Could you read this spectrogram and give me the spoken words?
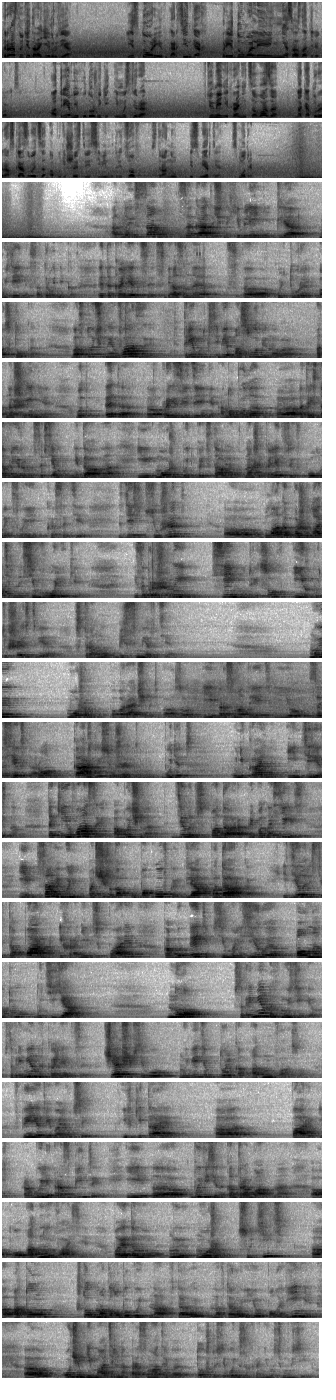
Здравствуйте, дорогие друзья! Истории в картинках придумали не создатели комиксов, а древние художники и мастера. В Тюмени хранится ваза, на которой рассказывается о путешествии семи мудрецов в страну бессмертия. Смотрим. Одно из самых загадочных явлений для музейных сотрудников – это коллекция, связанная с э, культурой Востока. Восточные вазы требуют к себе особенного отношения. Вот это э, произведение, оно было э, отреставрировано совсем недавно и может быть представлено в нашей коллекции в полной своей красоте. Здесь сюжет э, благопожелательной символики – изображены семь мудрецов и их путешествие в страну бессмертия. Мы можем поворачивать вазу и рассмотреть ее со всех сторон. Каждый сюжет будет уникальным и интересным. Такие вазы обычно делались в подарок, преподносились и сами были почти что как упаковкой для подарка. И делались всегда парно и хранились в паре, как бы этим символизируя полноту бытия. Но в современных музеях, в современных коллекциях чаще всего мы видим только одну вазу. В период революции и в Китае э, пары были разбиты и э, вывезены контрабандно э, по одной вазе. Поэтому мы можем судить э, о том, что могло бы быть на второй, на второй ее половине, э, очень внимательно рассматривая то, что сегодня сохранилось в музеях.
